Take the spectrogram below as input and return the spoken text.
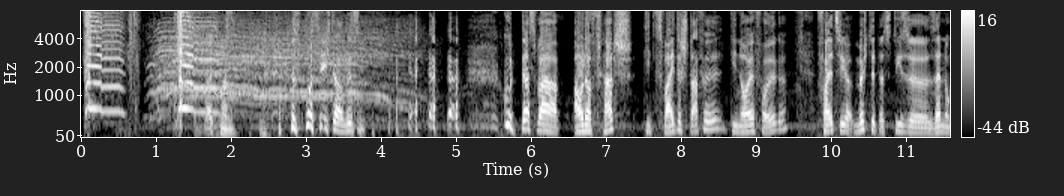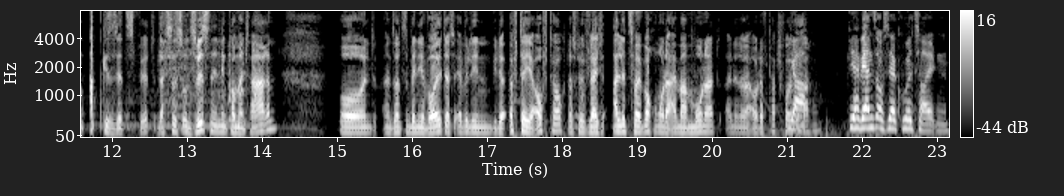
Das weiß man. Das muss ich doch wissen. Gut, das war Out of Touch, die zweite Staffel, die neue Folge. Falls ihr möchtet, dass diese Sendung abgesetzt wird, lasst es uns wissen in den Kommentaren. Und ansonsten, wenn ihr wollt, dass Evelyn wieder öfter hier auftaucht, dass wir vielleicht alle zwei Wochen oder einmal im Monat eine neue Out of Touch Folge Ja. machen. Wir werden es auch sehr kurz halten.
